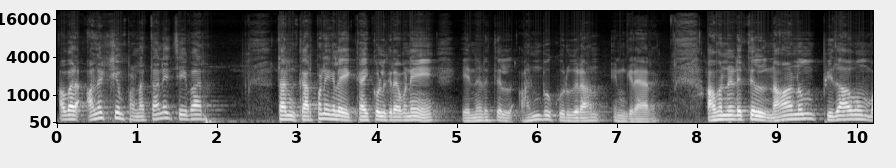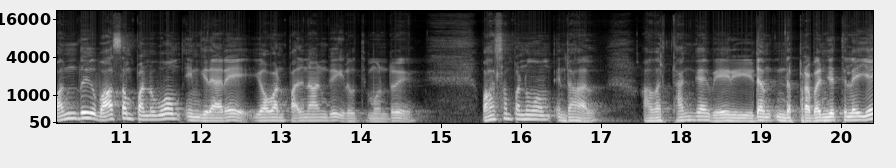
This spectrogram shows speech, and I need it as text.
அவர் அலட்சியம் பண்ணத்தானே செய்வார்? தன் கற்பனைகளை கைக்கொள்கிறவனே என்னிடத்தில் அன்பு கூறுகிறான் என்கிறார். அவனிடத்தில் நானும் பிதாவும் வந்து வாசம் பண்ணுவோம் என்கிறாரே. யோவான் பதினான்கு இருபத்தி மூன்று. வாசம் பண்ணுவோம் என்றால் அவர் தங்க வேறு இடம் இந்த பிரபஞ்சத்திலேயே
